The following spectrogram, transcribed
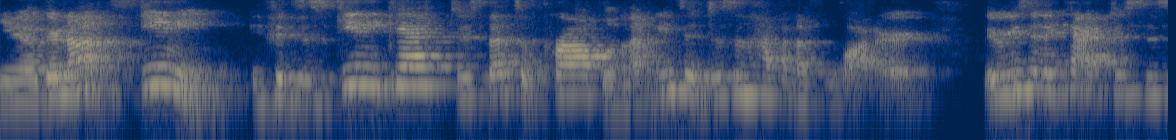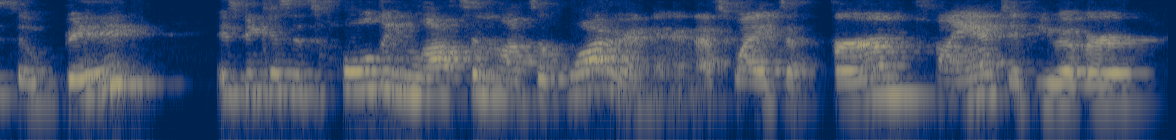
You know, they're not skinny. If it's a skinny cactus, that's a problem. That means it doesn't have enough water. The reason a cactus is so big is because it's holding lots and lots of water in there. That's why it's a firm plant. If you ever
